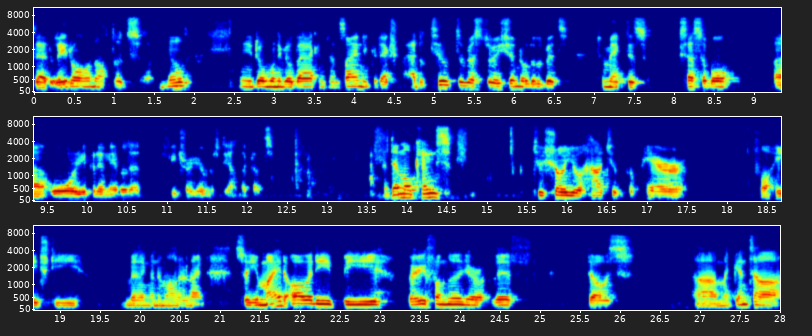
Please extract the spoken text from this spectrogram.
that later on after it's uh, milled and you don't want to go back into design. You could actually add a tilt to restoration a little bit to make this accessible uh, or you could enable that feature here with the undercuts a demo case to show you how to prepare for HD milling on the model line. So you might already be very familiar with those uh, magenta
